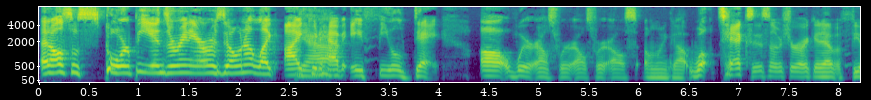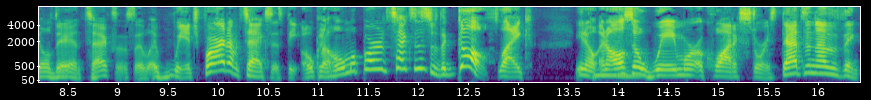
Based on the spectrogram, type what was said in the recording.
And also scorpions are in Arizona. Like I could have a field day. Uh, where else? Where else? Where else? Oh my god! Well, Texas. I'm sure I could have a field day in Texas. Like, which part of Texas? The Oklahoma part of Texas or the Gulf? Like, you know, and also way more aquatic stories. That's another thing.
